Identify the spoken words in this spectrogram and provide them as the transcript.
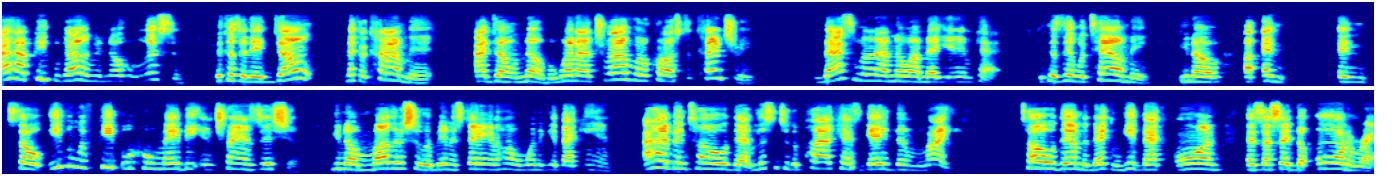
I have people that I don't even know who listen because if they don't make a comment, I don't know. But when I travel across the country, that's when I know I make an impact because they would tell me, you know, uh, and and so even with people who may be in transition, you know, mothers who have been a stay at home want to get back in. I have been told that listen to the podcast gave them life, told them that they can get back on, as I said, the on ramp,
